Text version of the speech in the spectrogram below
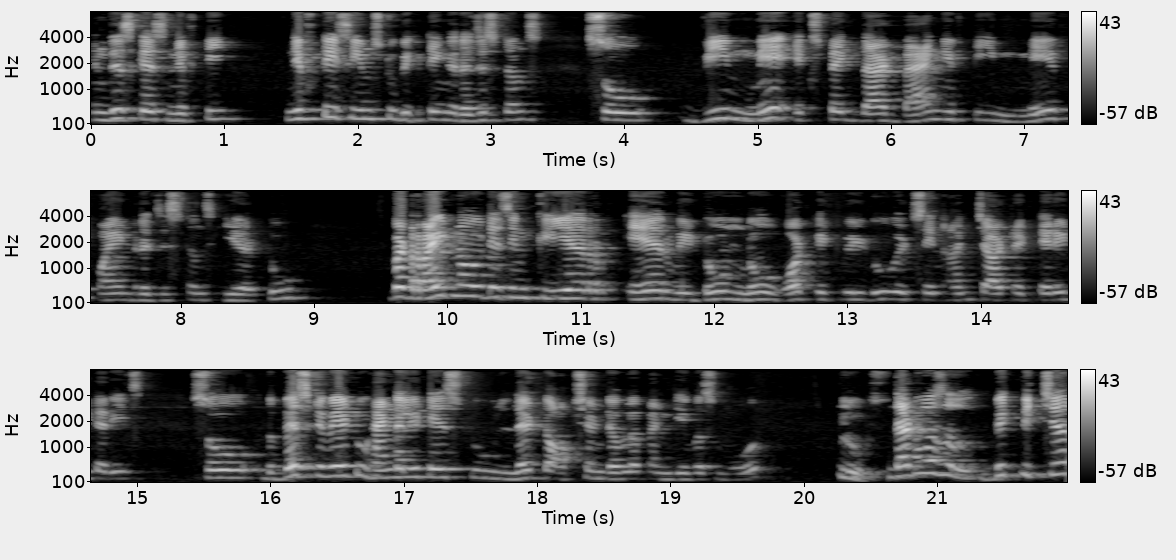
In this case, Nifty. Nifty seems to be hitting a resistance. So we may expect that Bank Nifty may find resistance here too. But right now it is in clear air. We don't know what it will do. It's in uncharted territories. So the best way to handle it is to let the auction develop and give us more clues. That was a big picture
